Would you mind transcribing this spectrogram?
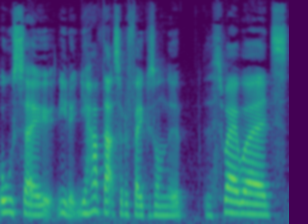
also, you know, you have that sort of focus on the, the swear words.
